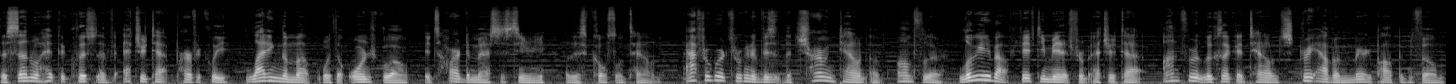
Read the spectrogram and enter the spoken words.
The sun will hit the cliffs of Etretat perfectly, lighting them up with an orange glow. It's hard to match the scenery of this coastal town. Afterwards, we're going to visit the charming town of Honfleur. Located about 50 minutes from Etretat, Honfleur looks like a town straight out of a Mary Poppins film.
